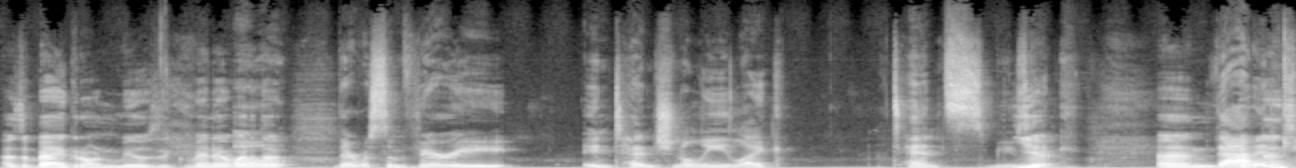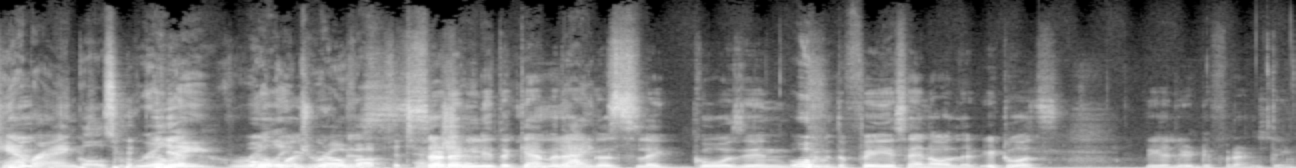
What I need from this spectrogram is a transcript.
as a background music. Whenever Oh, the there was some very intentionally like tense music. yeah, music. and That and camera mu- angles really, Yeah. Oh really my drove goodness. up the tension. Suddenly, the camera Yikes. angles like goes in Oof. to the face and all that. It was really different thing.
